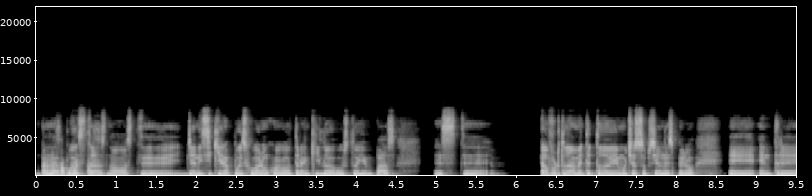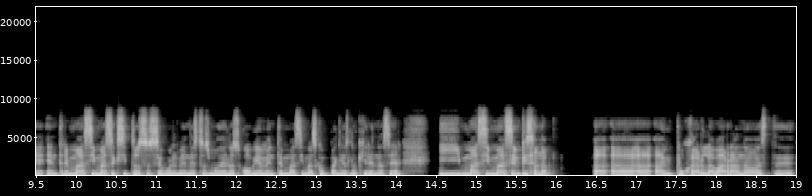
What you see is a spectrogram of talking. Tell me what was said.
de apuestas, ¿no? Este, ya ni siquiera puedes jugar un juego tranquilo, a gusto y en paz. Este. Afortunadamente todavía hay muchas opciones, pero eh, entre, entre más y más exitosos se vuelven estos modelos, obviamente más y más compañías lo quieren hacer y más y más empiezan a, a, a, empujar la barra, ¿no? Este,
